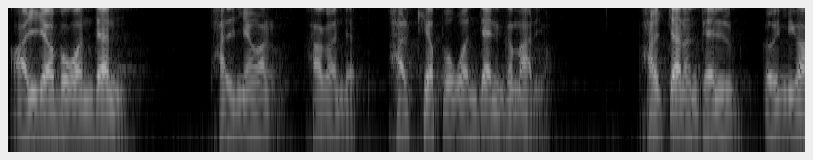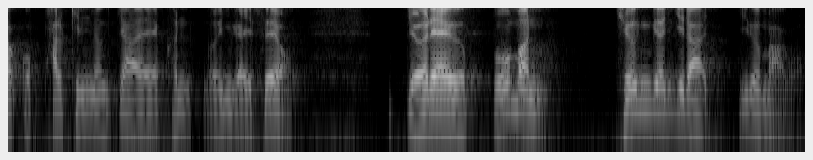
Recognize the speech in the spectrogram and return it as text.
알려보건된 발명을 하건대 밝혀보건된 그 말이요. 발자는 별 의미가 없고 밝힌 명자에 큰 의미가 있어요. 열의 몸은 정변지라 이름하고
